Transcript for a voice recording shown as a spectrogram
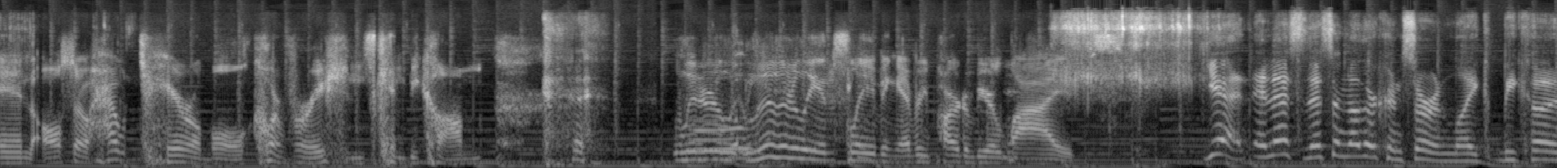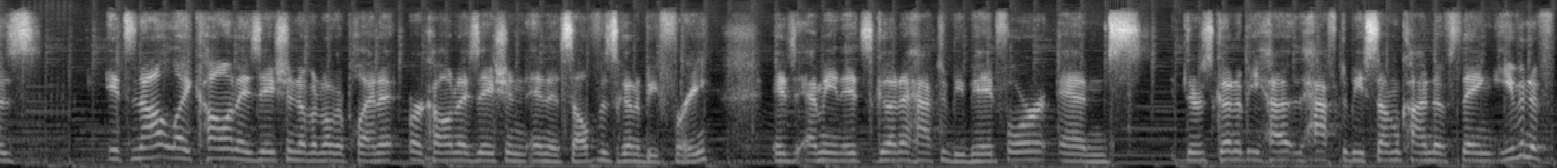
and also how terrible corporations can become. literally, Oh. literally enslaving every part of your lives. yeah, and that's that's another concern, like because it's not like colonization of another planet or colonization in itself is going to be free. It's I mean it's going to have to be paid for and there's going to be ha- have to be some kind of thing even if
